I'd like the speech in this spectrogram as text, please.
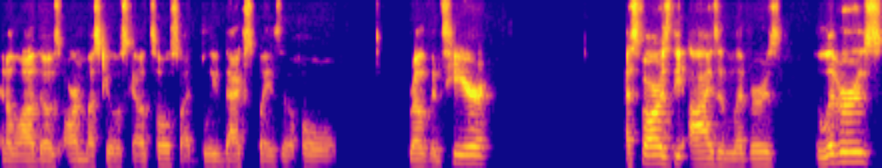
And a lot of those are musculoskeletal. So I believe that explains the whole relevance here. As far as the eyes and livers, the livers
